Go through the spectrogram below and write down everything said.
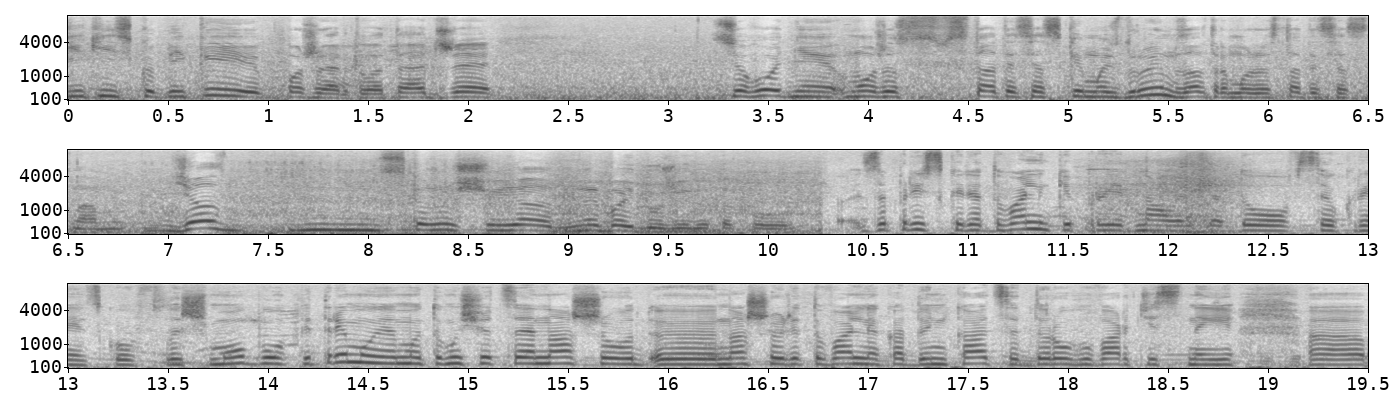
якісь копійки пожертвувати, адже сьогодні може статися з кимось другим, завтра може статися з нами. Я скажу, що я не байдужий до такого. Запорізькі рятувальники приєдналися до всеукраїнського флешмобу. Підтримуємо, тому що це нашого, е, нашого рятувальника донька, це дороговартісний е,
